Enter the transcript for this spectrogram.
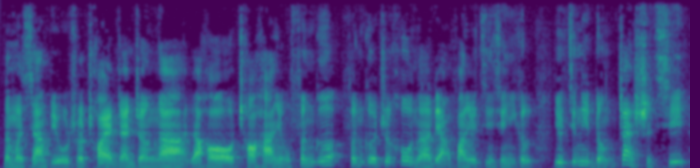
那么像比如说朝鲜战争啊，然后朝韩又分割，分割之后呢，两方又进行一个又经历冷战时期。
